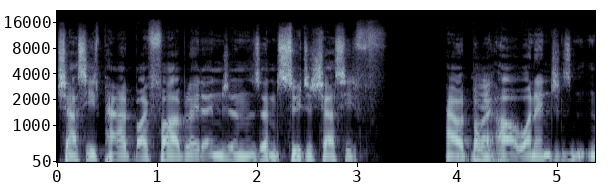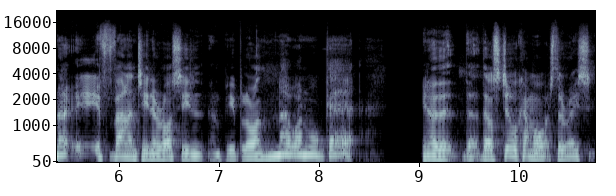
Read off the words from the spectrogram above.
chassis powered by Fireblade engines and Suter chassis powered by Yeah. R1 engines. No, if Valentino Rossi and people are on, no one will care. You know, th- th- they'll still come and watch the racing.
